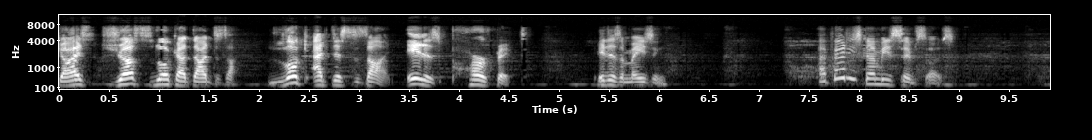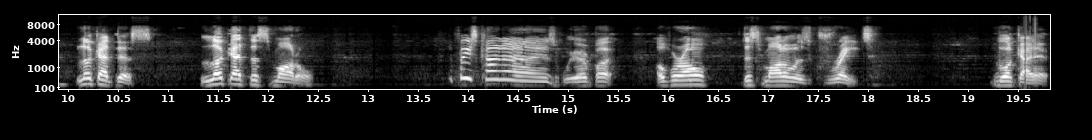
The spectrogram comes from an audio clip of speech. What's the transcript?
Guys, just look at that design. Look at this design. It is perfect. It is amazing. I bet he's gonna be the same size. Look at this. Look at this model. The face kinda is weird, but overall, this model is great. Look at it.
